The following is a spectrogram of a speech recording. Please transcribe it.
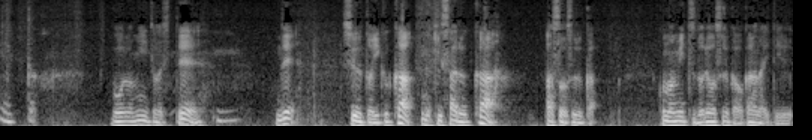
えっと、ボールをミートして、で、シュート行くか、抜き去るか、パスをするか。この3つどれをするかわからないという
